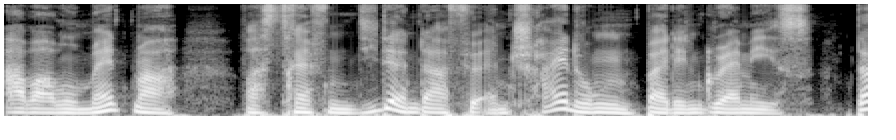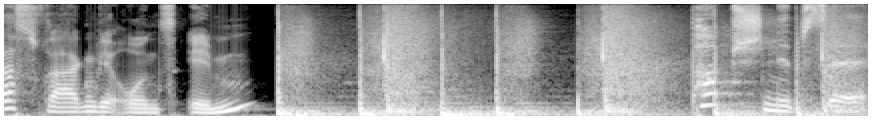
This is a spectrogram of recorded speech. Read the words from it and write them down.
Aber Moment mal, was treffen die denn da für Entscheidungen bei den Grammys? Das fragen wir uns im Popschnipsel.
